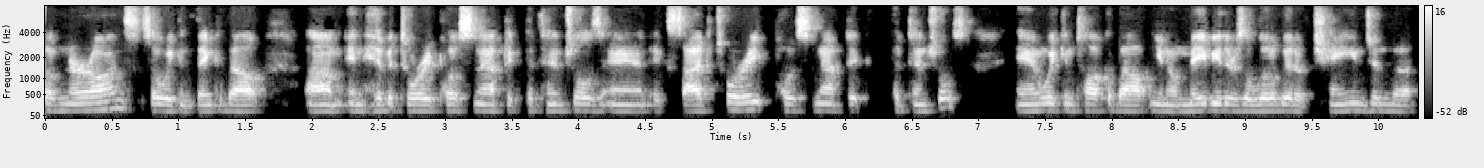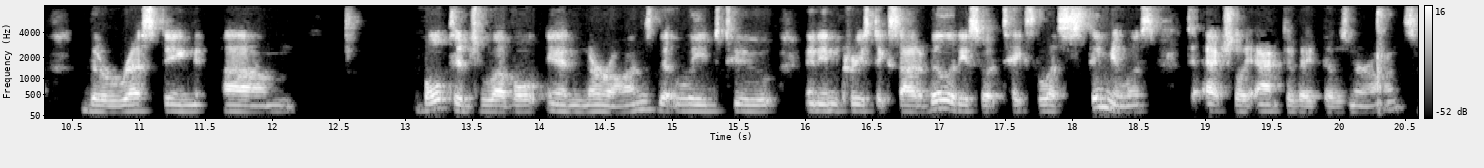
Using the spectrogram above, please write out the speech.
of neurons. So we can think about um, inhibitory postsynaptic potentials and excitatory postsynaptic potentials. And we can talk about, you know, maybe there's a little bit of change in the the resting um, voltage level in neurons that leads to an increased excitability. So it takes less stimulus to actually activate those neurons.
